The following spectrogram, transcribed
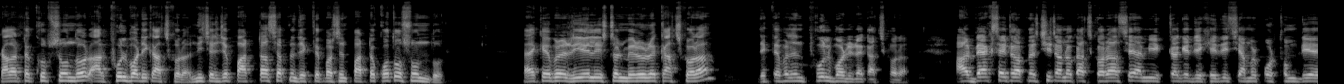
কালারটা খুব সুন্দর আর ফুল বডি কাজ করা। নিচের যে পাটটা আছে, আপনি দেখতে পাচ্ছেন পাটটা কত সুন্দর। একেবারে রিয়েল স্টোন মেরোরে কাজ করা। দেখতে পাচ্ছেন ফুল বডিটা কাজ করা। আর ব্যাক সাইডে আপনার ছিটানো কাজ করা আছে। আমি একটু আগে দেখিয়ে দিচ্ছি আমার প্রথম দিয়ে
